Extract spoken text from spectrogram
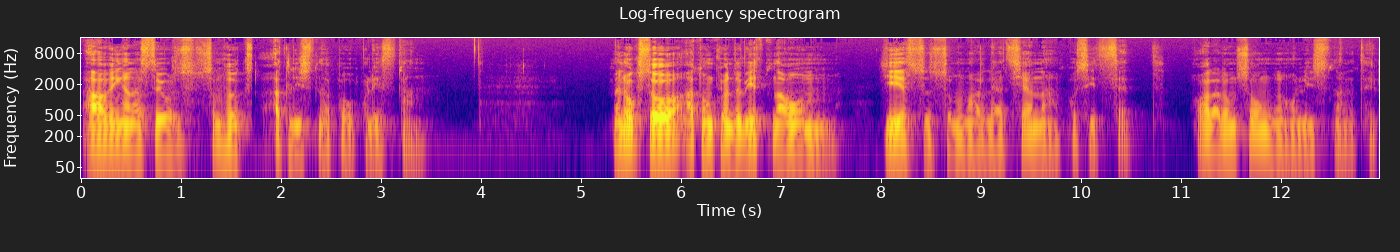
Arvingarna stod som högst att lyssna på på listan. Men också att hon kunde vittna om Jesus som hon hade lärt känna på sitt sätt och alla de sånger hon lyssnade till.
